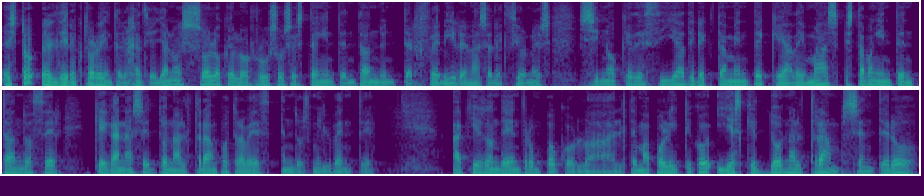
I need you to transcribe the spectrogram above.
Esto, el director de inteligencia, ya no es solo que los rusos estén intentando interferir en las elecciones, sino que decía directamente que además estaban intentando hacer que ganase Donald Trump otra vez en 2020. Aquí es donde entra un poco el tema político y es que Donald Trump se enteró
